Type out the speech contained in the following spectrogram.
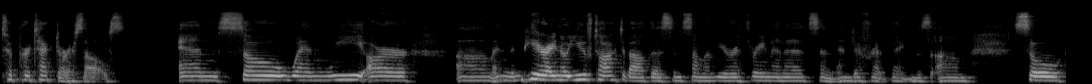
to protect ourselves. And so when we are, um, and, and, Peter, I know you've talked about this in some of your three minutes and, and different things. Um, so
